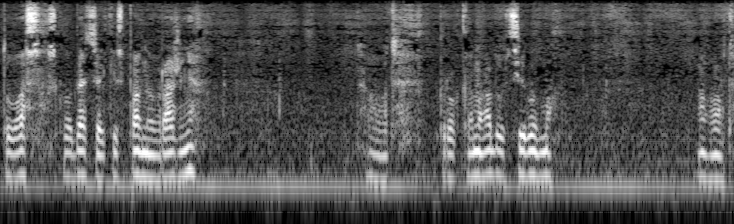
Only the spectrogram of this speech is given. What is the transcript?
то у вас складеться якесь певне враження от, про Канаду в цілому. От.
